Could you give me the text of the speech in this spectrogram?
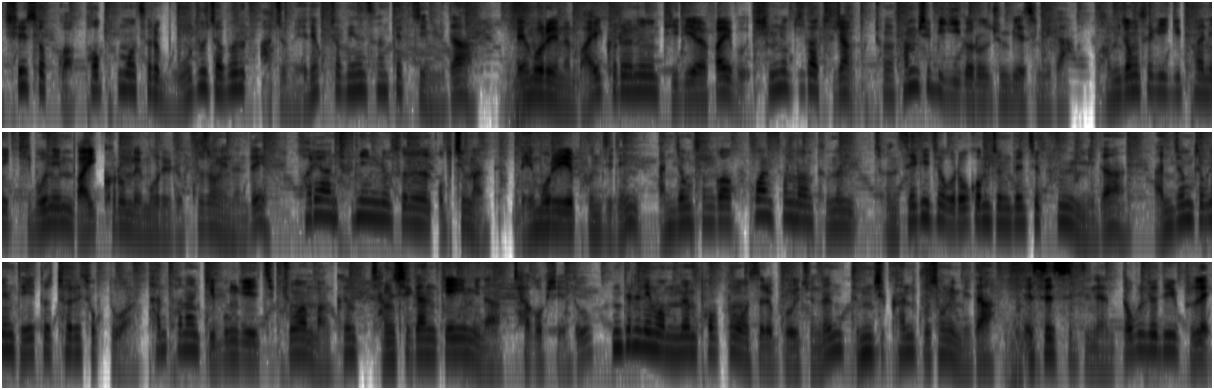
실속과 퍼포먼스를 모두 잡은 아주 매력적인 선택지입니다. 메모리는 마이크로는 DDR5 16기가 2장 총 32기가로 준비했습니다. 검정색 기판이 기본인 마이크로 메모리를 구성했는데 화려한 튜닝 요소는 없지만 메모리의 본질인 안정성과 호환성만큼은 전 세계적으로 검증된 제품입니다. 안정적인 데이터 처리 속도와 탄탄한 기본기에 집중한 만큼 장시간 게임이나 작업 시에도 흔들림 없는 퍼포먼스를 보여주는 듬직한 구성입니다. SSD는 WD 블랙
